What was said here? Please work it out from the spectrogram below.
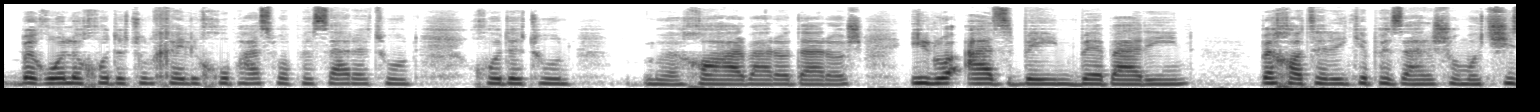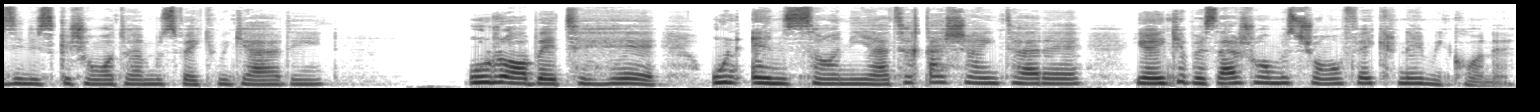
به قول خودتون خیلی خوب هست با پسرتون خودتون خواهر برادراش این رو از بین ببرین؟ به خاطر اینکه پسر شما چیزی نیست که شما تا امروز فکر می‌کردین؟ اون رابطه اون انسانیت قشنگتره؟ یا اینکه پسر شما مثل شما فکر نمی‌کنه؟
